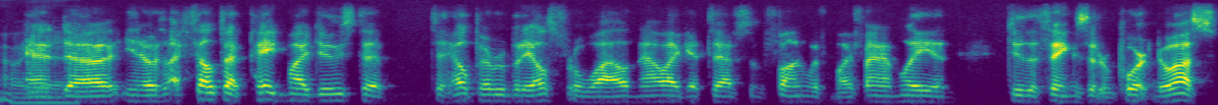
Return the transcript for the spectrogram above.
Oh, yeah. and uh, you know i felt i paid my dues to to help everybody else for a while. Now i get to have some fun with my family and do the things that are important to us.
